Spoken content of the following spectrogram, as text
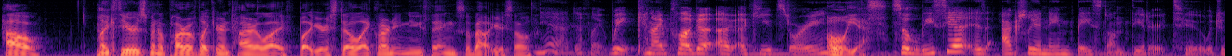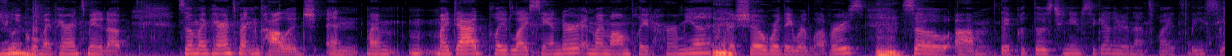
how like theater's been a part of like your entire life but you're still like learning new things about yourself Yeah, definitely. Wait, can I plug a, a, a cute story? oh yes So Licia is actually a name based on theater too, which is really Mm. cool. My parents made it up. So my parents met in college, and my my dad played Lysander, and my mom played Hermia Mm. in a show where they were lovers. Mm-hmm. So um, they put those two names together, and that's why it's Licia.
